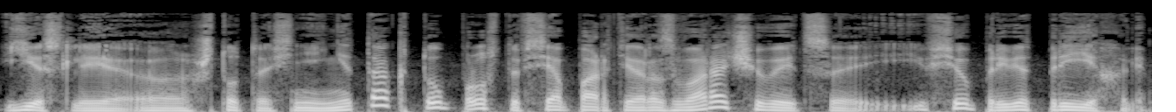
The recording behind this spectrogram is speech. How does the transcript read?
если э, что-то с ней не так, то просто вся партия разворачивается, и все, привет, приехали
